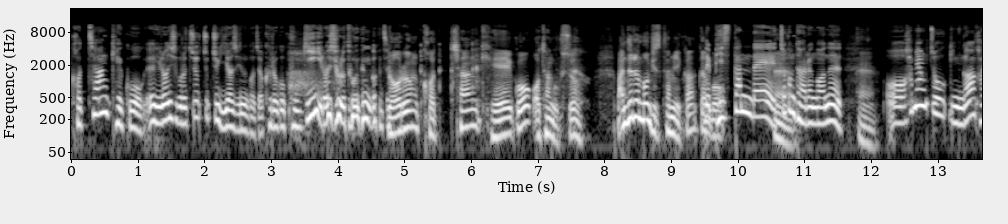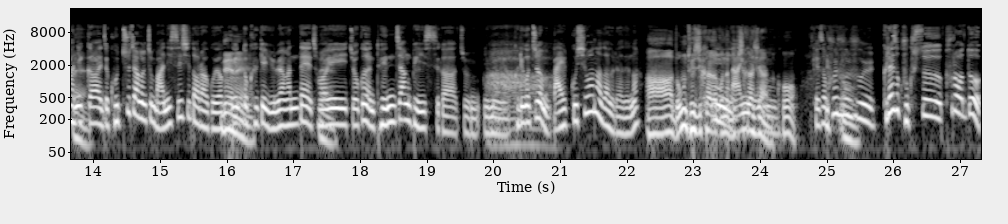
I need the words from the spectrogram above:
거창 계곡 이런 식으로 쭉쭉쭉 이어지는 거죠. 그리고 고기 이런 식으로 도는 거죠. 여름 거창 계곡 어탕국수 만드는 법 비슷합니까? 그러니까 네, 뭐, 비슷한데 네. 조금 다른 거는 네. 어 함양 쪽인가 가니까 이제 고추장을 좀 많이 쓰시더라고요. 그게 또 그게 유명한데 저희 쪽은 된장 베이스가 좀 유명해요. 그리고 좀 맑고 시원하다 그래야 되나? 아 너무 되직하거나 음, 묵직하지 아니에요. 않고. 그래서 훌훌훌. 그래서 국수 풀어도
